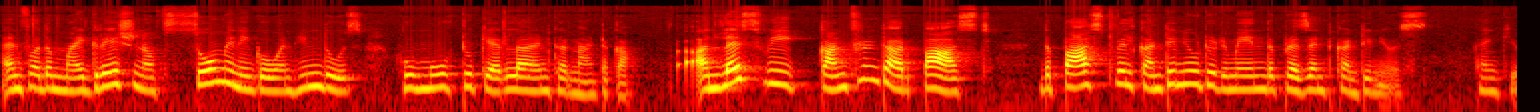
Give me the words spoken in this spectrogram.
and for the migration of so many Goan Hindus who moved to Kerala and Karnataka. Unless we confront our past, the past will continue to remain, the present continuous. Thank you.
